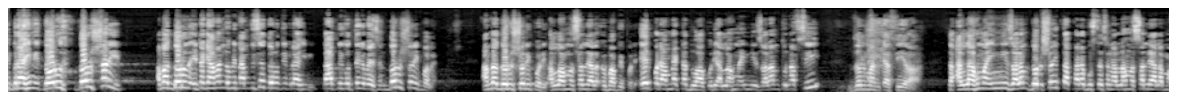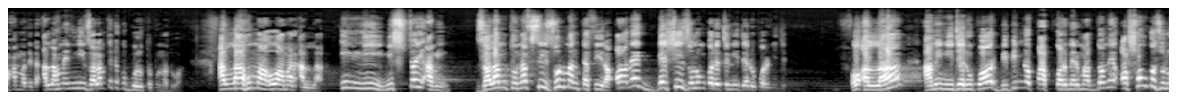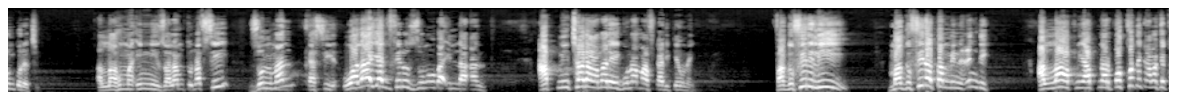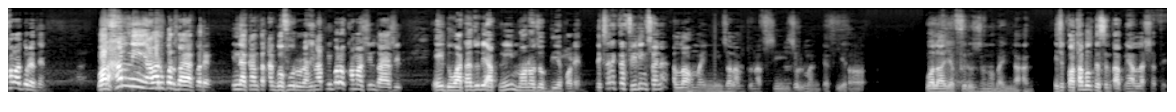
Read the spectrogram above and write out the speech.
ইব্রাহিমী, দরুদ শরীফ। আবার দরুদ, এটাকে আমার নবীর নাম দিয়েছে দরুদ ইব্রাহিমী। তা আপনি কোথেকে পেয়েছেন? দরুদ শরীফ বলেন। আমরা দরুদ শরীফ পড়ি আল্লাহ ওভাবে পড়ি। এরপরে আমরা একটা দোয়া পড়ি, আল্লাহুম্মা ইন্নী যালামতু নাফসি যুলমান কাসীরা। তো আল্লাহুম্মা ইন্নী দরুদ শরীফ তো বুঝতেছেন, আল্লাহুম্মা সাল্লি আলা মুহাম্মদ এটা খুব গুরুত্বপূর্ণ দোয়া। ও আমার আল্লাহ, ইন্নী নিশ্চয় আমি। জালামতু নাফসি জুলমান কাসীরা, অনেক বেশি জুলুম করেছে নিজের উপর নিজে। ও আল্লাহ, আমি নিজের উপর বিভিন্ন পাপ কর্মের মাধ্যমে অসংখ্য জুলুম করেছি। আল্লাহুম্মা ইন্নী নাফসি জুলমান কাসীর। ওয়ালা ইয়াগফিরুজ যুনুবা ইল্লা আপনি ছাড়া আমার এই গুনাহ মাফকারী কেউ নাই। ফাগফিরলি মাগফিরাতাম মিন ইনদিক। আল্লাহ, আপনি আপনার পক্ষ থেকে আমাকে ক্ষমা করে দেন। ওয়ারহামনি আমার উপর দয়া করেন। ইন্না কান্তা গফুরুর রাহিম। আপনি বড় ক্ষমাশীল, দয়াশীল। এই দোয়াটা যদি আপনি মনোযোগ দিয়ে পড়েন, দেখছেন একটা ফিলিংস হয় না? আন্ত। এই যে কথা বলতেছেন তো আপনি আল্লাহর সাথে।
